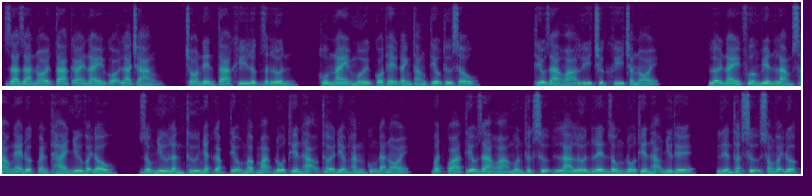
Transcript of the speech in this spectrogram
ra ra nói ta cái này gọi là tráng, cho nên ta khí lực rất lớn, hôm nay mới có thể đánh thắng tiểu tử xấu. Tiểu gia hỏa lý trực khí chẳng nói, lời này phương viên làm sao nghe được quen thai như vậy đâu, giống như lần thứ nhất gặp tiểu mập mạp đỗ thiên hạo thời điểm hắn cũng đã nói, bất quá tiểu gia hỏa muốn thực sự là lớn lên giống đỗ thiên hạo như thế, liền thật sự xong vậy được,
